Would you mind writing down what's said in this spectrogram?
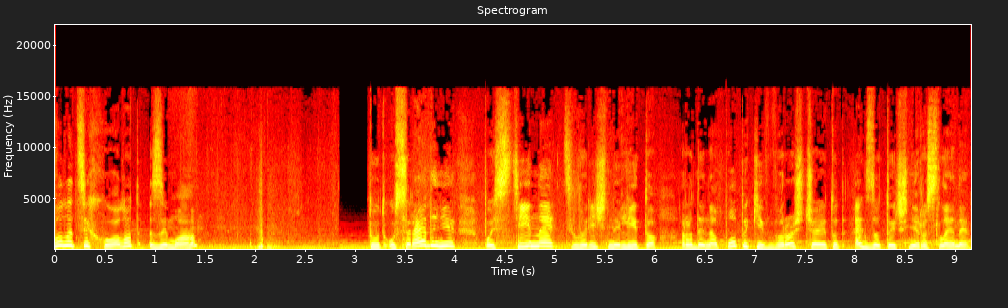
вулиці холод, зима. Тут усередині постійне цілорічне літо. Родина попиків вирощує тут екзотичні рослини.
